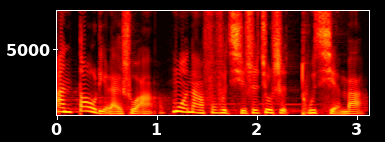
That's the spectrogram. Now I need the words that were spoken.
按道理来说啊，莫娜夫妇其实就是图钱吧。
